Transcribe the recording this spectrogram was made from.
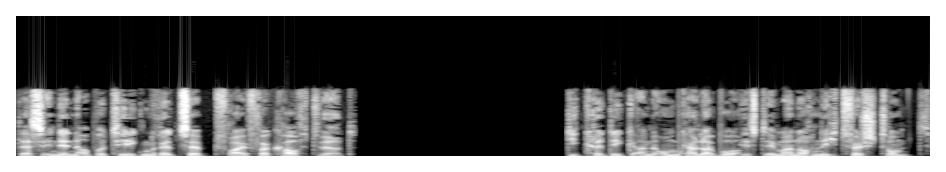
das in den Apotheken rezeptfrei verkauft wird. Die Kritik an Umkalabor ist immer noch nicht verstummt.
